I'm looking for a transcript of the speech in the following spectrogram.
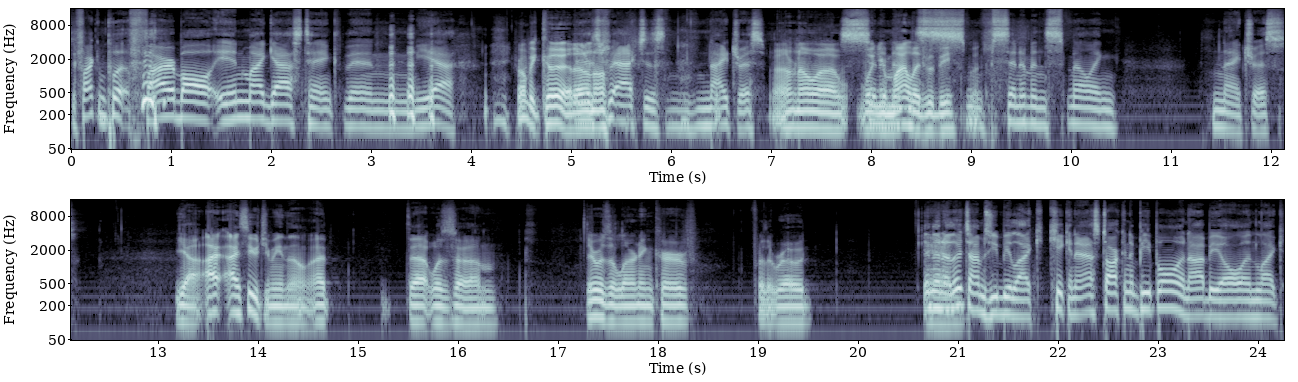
If I can put Fireball in my gas tank, then yeah, probably could. I don't it know. acts nitrous. I don't know uh, what your mileage would be. sm- cinnamon smelling nitrous. Yeah, I, I see what you mean though. I, that was um, there was a learning curve for the road. And then other times you'd be like kicking ass talking to people, and I'd be all in like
